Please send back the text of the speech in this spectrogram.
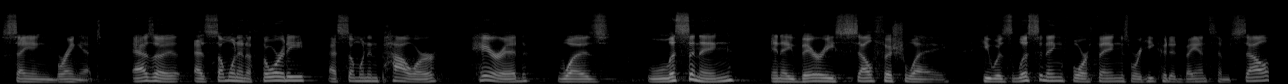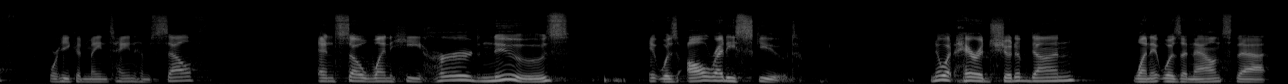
saying, Bring it. As, a, as someone in authority, as someone in power, Herod was listening in a very selfish way. He was listening for things where he could advance himself, where he could maintain himself. And so when he heard news, it was already skewed. You know what Herod should have done when it was announced that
